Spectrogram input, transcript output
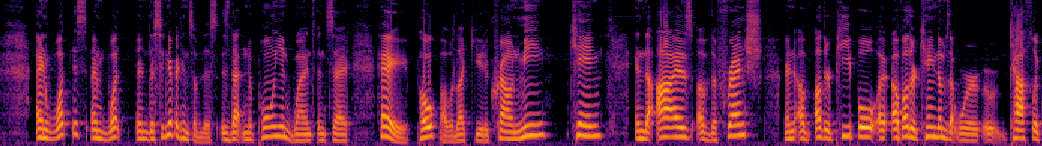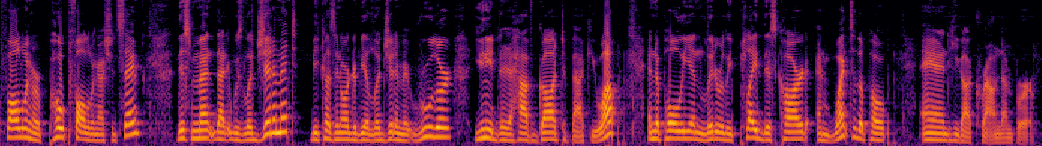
And what this and what and the significance of this is that Napoleon went and said, "Hey, Pope, I would like you to crown me king in the eyes of the French and of other people uh, of other kingdoms that were uh, Catholic following or Pope following, I should say." This meant that it was legitimate because, in order to be a legitimate ruler, you needed to have God to back you up. And Napoleon literally played this card and went to the Pope and he got crowned emperor.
